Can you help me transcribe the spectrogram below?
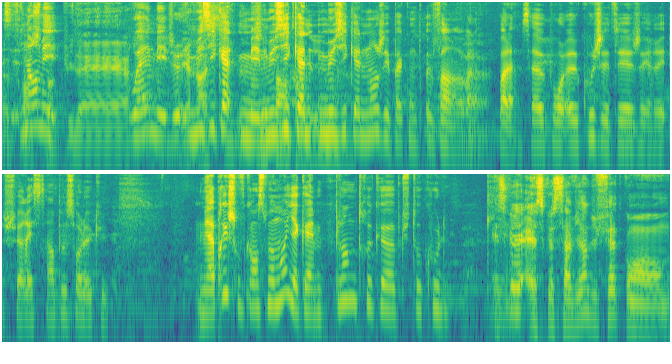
jaunes, Ah, euh, France non mais populaire. ouais mais je, musical, racines. mais musical, entendu, musicalement j'ai pas compris. Enfin voilà, Ouais. voilà, ça pour le coup j'étais, je suis resté un peu sur le cul. Mais après je trouve qu'en ce moment il y a quand même plein de trucs euh, plutôt cool. Est-ce que, est que ça vient du fait qu'on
